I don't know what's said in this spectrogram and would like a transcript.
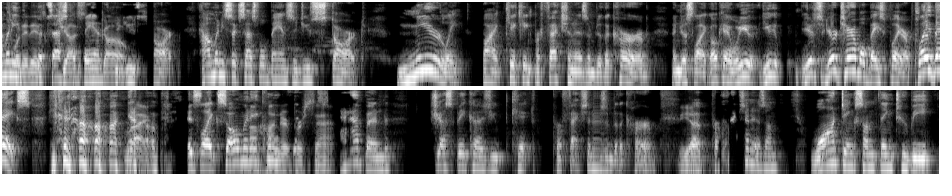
many successful bands go. did you start? How many successful bands did you start merely by kicking perfectionism to the curb and just like, okay, well, you you you're, you're a terrible bass player. Play bass. You know, you right. Know? it's like so many 100%. cool happened just because you kicked perfectionism to the curb. Yeah, perfectionism, wanting something to be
